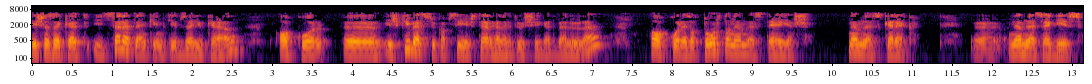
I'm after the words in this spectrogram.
és ezeket így szeletenként képzeljük el, akkor, és kivesszük a pszichés terhelhetőséget belőle, akkor ez a torta nem lesz teljes nem lesz kerek, nem lesz egész.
